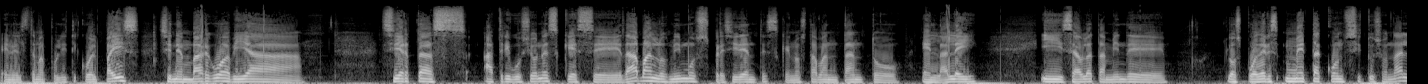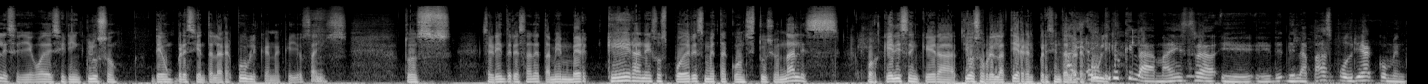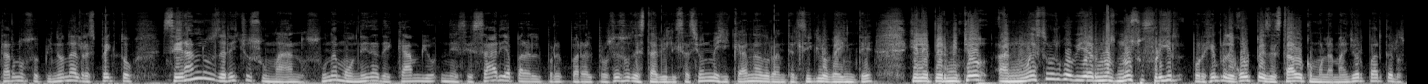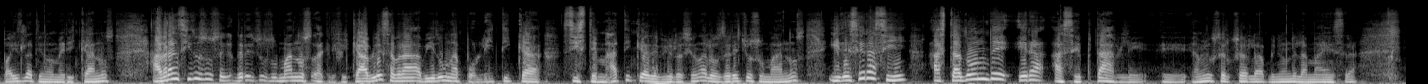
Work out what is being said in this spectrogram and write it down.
en el sistema político del país. Sin embargo, había ciertas atribuciones que se daban los mismos presidentes, que no estaban tanto en la ley, y se habla también de los poderes metaconstitucionales, se llegó a decir incluso, de un presidente de la República en aquellos años. Entonces, sería interesante también ver qué eran esos poderes metaconstitucionales. ¿Por qué dicen que era Dios sobre la tierra el presidente de la República? creo que la maestra eh, eh, de, La Paz podría comentarnos su opinión al respecto. ¿Serán los derechos humanos una moneda de cambio necesaria para el, para el proceso de estabilización mexicana durante el siglo XX que le permitió a nuestros gobiernos no sufrir, por ejemplo, de golpes de Estado como la mayor parte de los países latinoamericanos? ¿Habrán sido esos derechos humanos sacrificables? ¿Habrá habido una política sistemática de violación a los derechos humanos y de ser así, hasta dónde era aceptable, eh, a mí me gustaría escuchar la opinión de la maestra,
